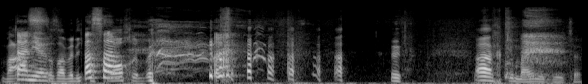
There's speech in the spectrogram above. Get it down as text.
Was? Daniel, Das haben wir nicht besprochen. Ach du meine Güte.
